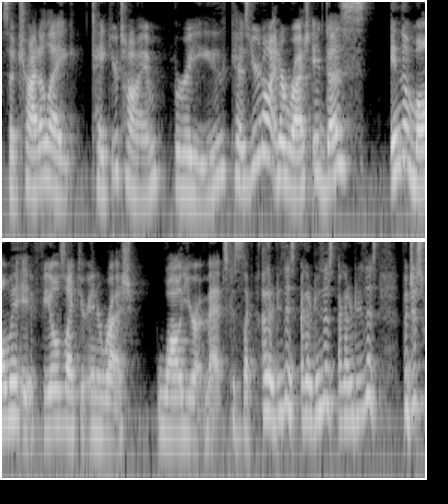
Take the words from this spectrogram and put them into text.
So try to like take your time, breathe, because you're not in a rush. It does, in the moment, it feels like you're in a rush while you're at MEPS because it's like, I gotta do this, I gotta do this, I gotta do this. But just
